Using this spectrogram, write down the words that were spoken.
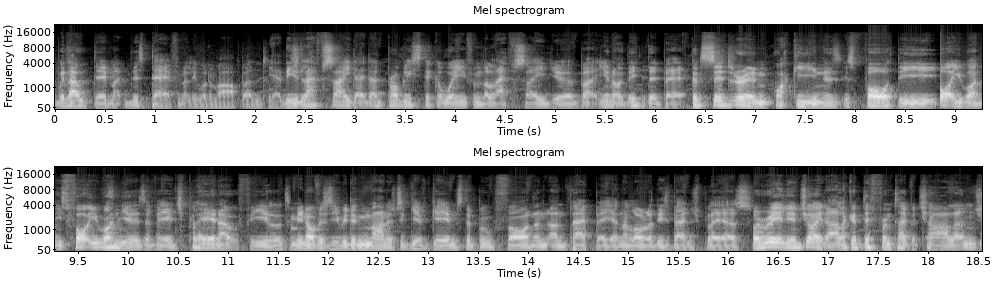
Without him, this definitely wouldn't have happened. Yeah, these left side, I'd, I'd probably stick away from the left side here, but you know, they did bit. Considering Joaquin is, is 40, 41, he's 41 years of age, playing outfield. I mean, obviously, we didn't manage to give games to Buffon and, and Pepe and a lot of these bench players. But really enjoyed that, like a different type of challenge.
